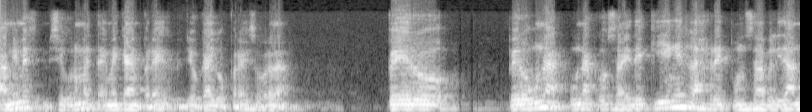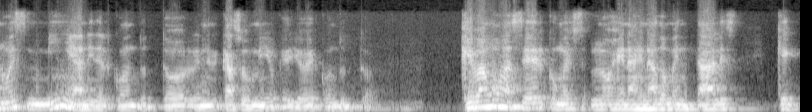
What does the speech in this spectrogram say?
a mí me, seguro me, caen preso, yo caigo preso, ¿verdad? Pero, pero una, una cosa es de quién es la responsabilidad, no es mía ni del conductor, en el caso mío que yo soy conductor. ¿Qué vamos a hacer con los enajenados mentales que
